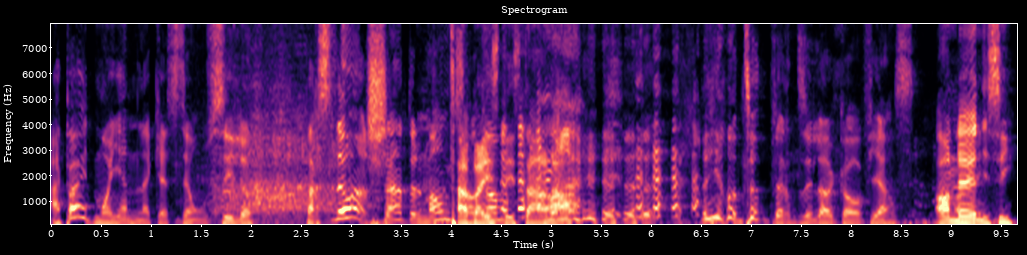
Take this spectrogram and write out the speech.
Elle peut être moyenne la question aussi là. Parce que là, je sens tout le monde qui sont T'abaisses comme- tes standards. Ils ont tous perdu leur confiance. On en a une ici.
